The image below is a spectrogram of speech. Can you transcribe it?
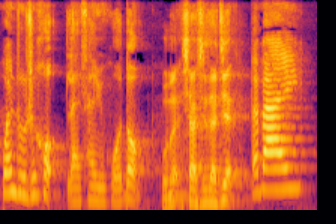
关注之后来参与活动。我们下期再见，拜拜。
